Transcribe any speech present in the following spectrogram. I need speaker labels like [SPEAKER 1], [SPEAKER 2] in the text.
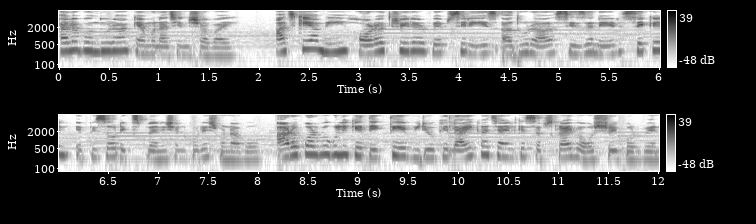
[SPEAKER 1] Hello বন্ধুরা, কেমন আছেন সবাই? আজকে আমি horror thriller web series Adhura সিজনের সেকেন্ড এপিসোড এক্সপ্লেনেশন করে শোনাবো। আরও পর্বগুলিকে দেখতে ভিডিওকে লাইক আর চ্যানেলকে সাবস্ক্রাইব অবশ্যই করবেন।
